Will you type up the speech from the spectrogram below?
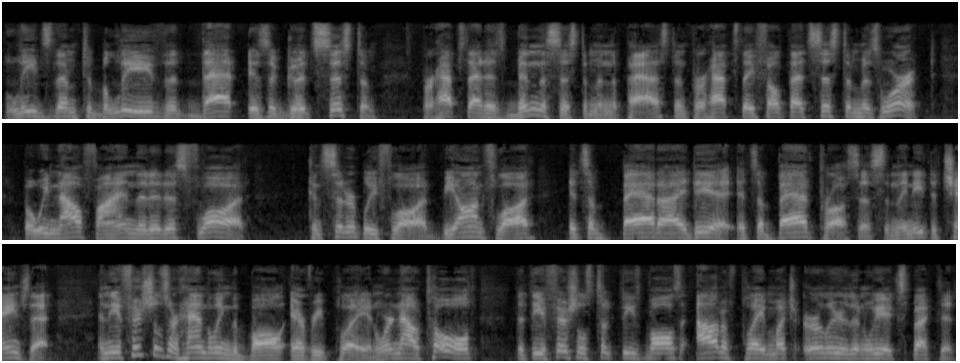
leads them to believe that that is a good system? Perhaps that has been the system in the past, and perhaps they felt that system has worked. But we now find that it is flawed, considerably flawed, beyond flawed. It's a bad idea. It's a bad process, and they need to change that. And the officials are handling the ball every play, and we're now told that the officials took these balls out of play much earlier than we expected.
